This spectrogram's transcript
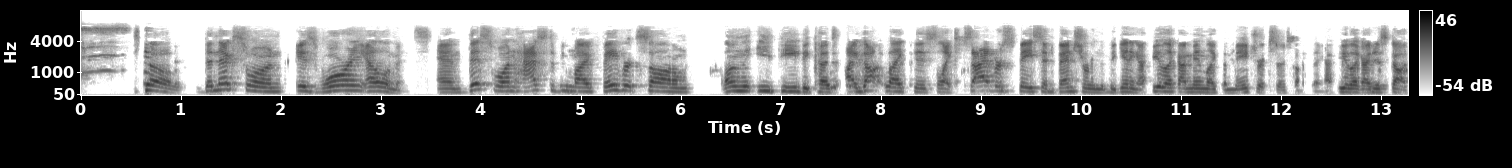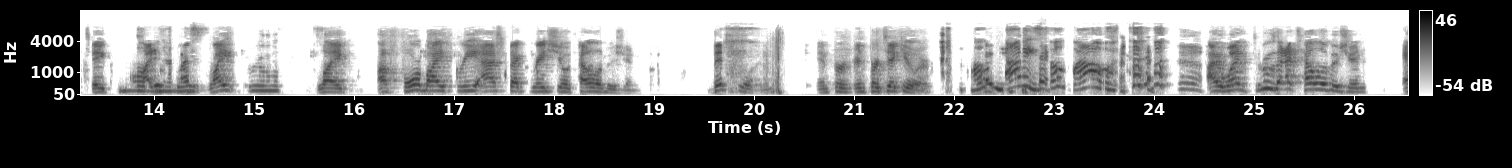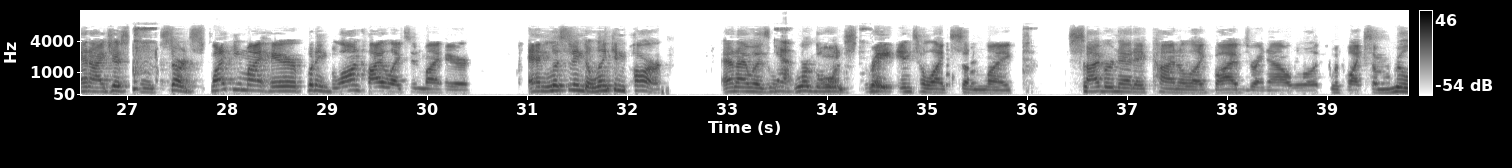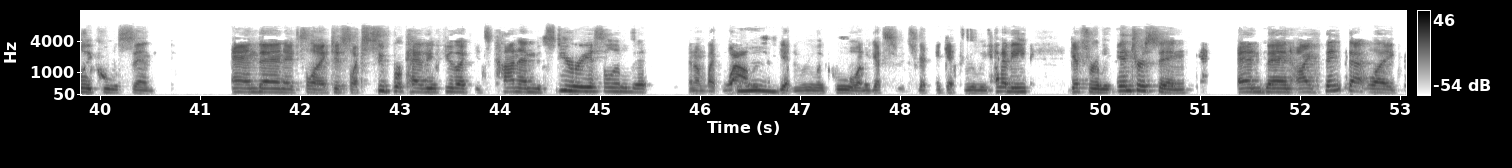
so the next one is Warring Elements, and this one has to be my favorite song on the EP because I got like this like cyberspace adventure in the beginning. I feel like I'm in like the Matrix or something. I feel like I just got take. Oh, I just nice. went right through like a four by three aspect ratio television. This one in per, in particular. Oh, nice! Oh, wow! I went through that television and I just started spiking my hair, putting blonde highlights in my hair, and listening to Linkin Park. And I was yeah. like, we're going straight into like some like cybernetic kind of like vibes right now with, with like some really cool synth. And then it's like just like super heavy. I feel like it's kind of mysterious a little bit. And I'm like, wow, mm. this is getting really cool. And it gets it gets really heavy, it gets really interesting. And then I think that like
